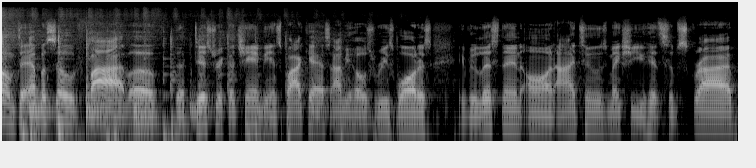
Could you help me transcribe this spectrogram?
Welcome to episode five of the District of Champions podcast. I'm your host, Reese Waters. If you're listening on iTunes, make sure you hit subscribe.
